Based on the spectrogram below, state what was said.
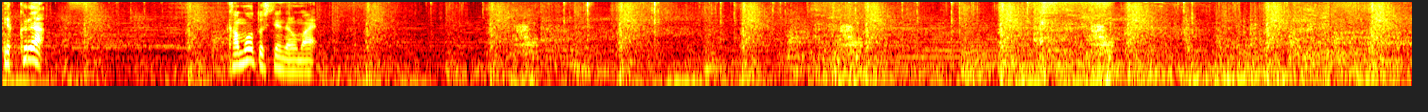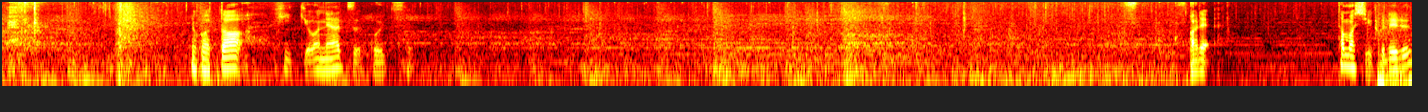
いや来るな。噛もうとしてんだろお前。よかった。卑怯なやつこいつ。あれ？魂くれる？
